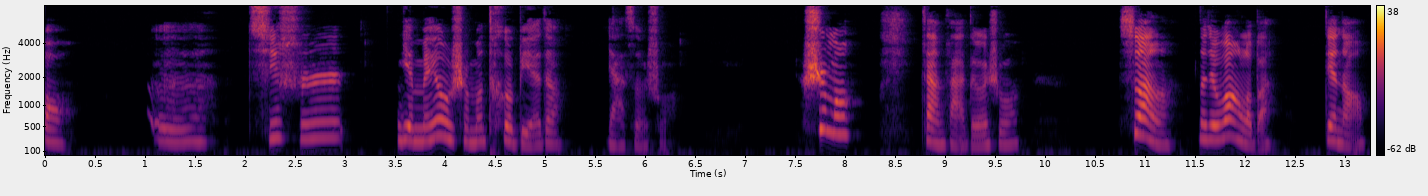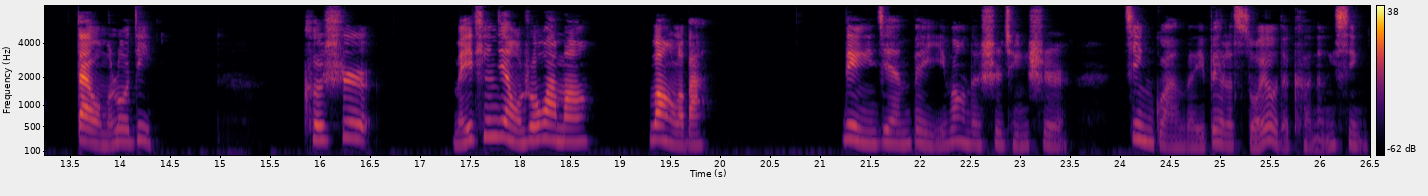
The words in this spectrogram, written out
哦，呃，其实也没有什么特别的。亚瑟说：“是吗？”赞法德说：“算了，那就忘了吧。电脑带我们落地。可是，没听见我说话吗？忘了吧。”另一件被遗忘的事情是，尽管违背了所有的可能性，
